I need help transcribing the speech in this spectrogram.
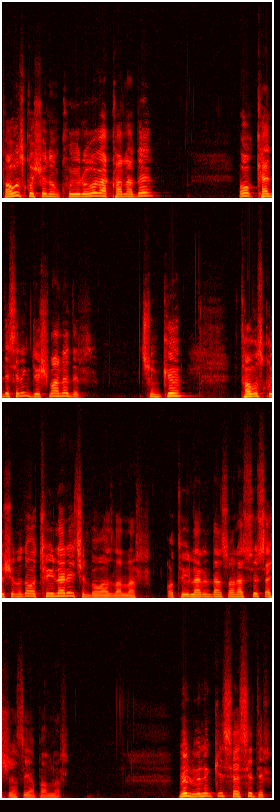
Tavus kuşunun kuyruğu ve kanadı o kendisinin düşmanıdır. Çünkü tavus kuşunu da o tüyleri için boğazlarlar. O tüylerinden sonra süs eşyası yaparlar. Bülbülün ki sesidir.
